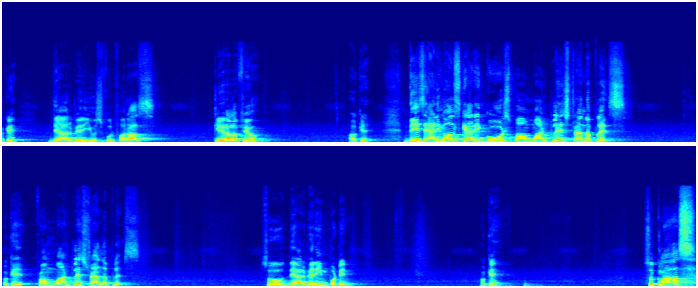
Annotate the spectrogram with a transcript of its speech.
Okay. They are very useful for us. Clear all of you? Okay. These animals carry goods from one place to another place. Okay, from one place to another place. So they are very important. Okay. So class,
